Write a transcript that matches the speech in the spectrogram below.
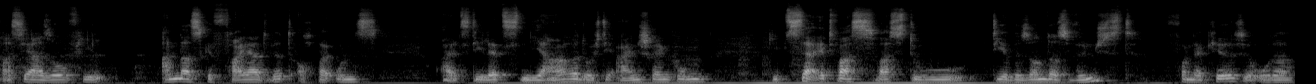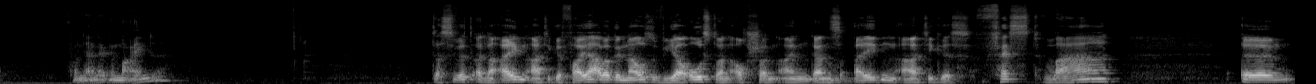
was ja so viel anders gefeiert wird, auch bei uns als die letzten Jahre durch die Einschränkungen, gibt es da etwas, was du dir besonders wünschst von der Kirche oder von deiner Gemeinde? Das wird eine eigenartige Feier, aber genauso wie ja Ostern auch schon ein ganz eigenartiges Fest war. Ähm,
